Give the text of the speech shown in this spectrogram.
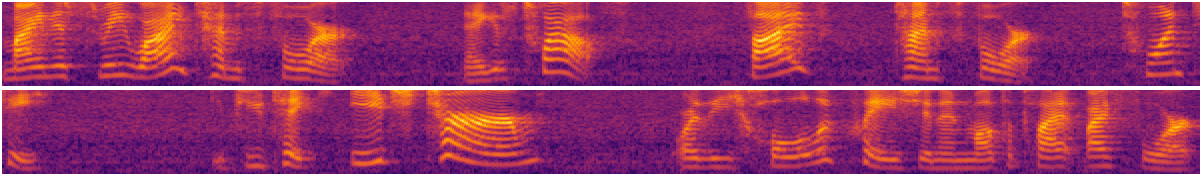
Minus 3y times 4, negative 12. 5 times 4, 20. If you take each term or the whole equation and multiply it by 4,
